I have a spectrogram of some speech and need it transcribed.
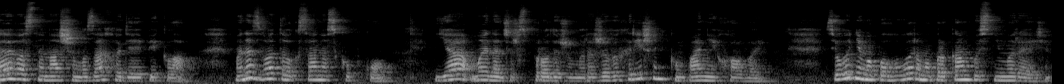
Вітаю вас на нашому заході IP Club. Мене звати Оксана Скупко. Я менеджер з продажу мережевих рішень компанії Huawei. Сьогодні ми поговоримо про кампусні мережі,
